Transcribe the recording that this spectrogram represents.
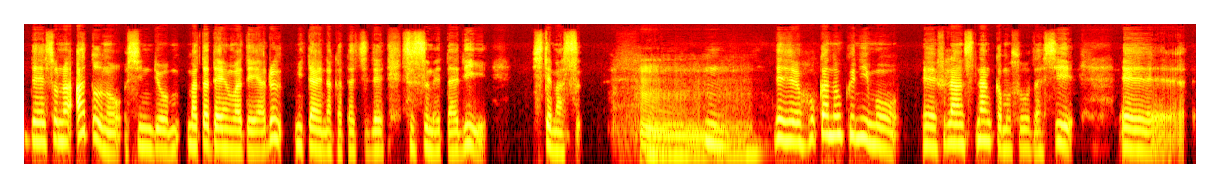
で、その後の診療、また電話でやるみたいな形で進めたりしてます。うん。で、他の国も、えーフランスなんかもそうだし、えー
